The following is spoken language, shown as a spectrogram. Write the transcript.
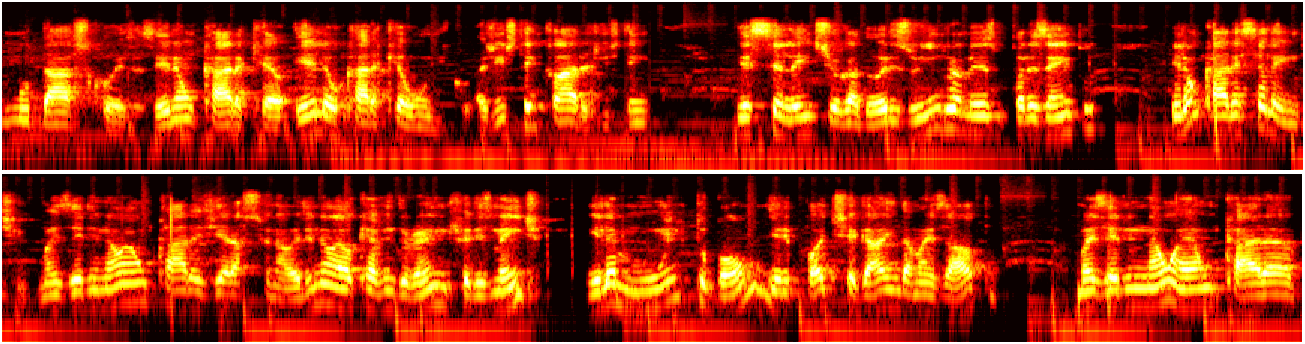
mudar as coisas. Ele é um cara que é, ele é o cara que é único. A gente tem, claro, a gente tem excelentes jogadores. O Ingram mesmo, por exemplo, ele é um cara excelente, mas ele não é um cara geracional. Ele não é o Kevin Durant, infelizmente. Ele é muito bom e ele pode chegar ainda mais alto, mas ele não é um cara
